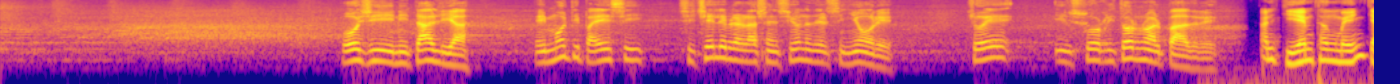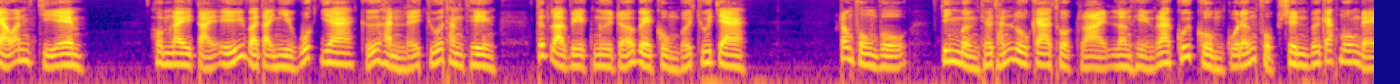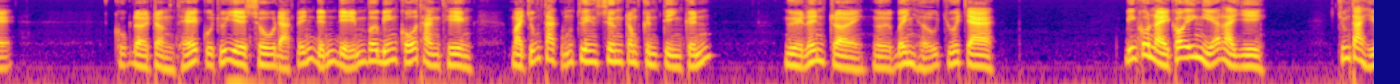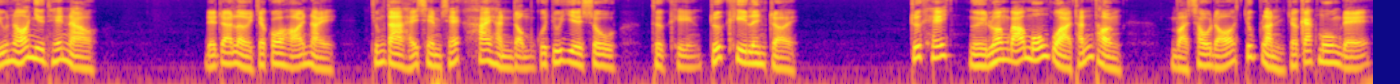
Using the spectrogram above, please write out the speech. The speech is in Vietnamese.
Oggi in Italia e in molti paesi si celebra l'ascensione del Signore, cioè il suo ritorno al Padre. Anh chị em thân mến, chào anh chị em. Hôm nay tại Ý và tại nhiều quốc gia cử hành lễ Chúa Thăng Thiên, tức là việc người trở về cùng với Chúa Cha. Trong phụng vụ, tin mừng theo Thánh Luca thuật lại lần hiện ra cuối cùng của đấng phục sinh với các môn đệ. Cuộc đời trần thế của Chúa Giêsu đạt đến đỉnh điểm với biến cố thăng thiên mà chúng ta cũng tuyên xưng trong kinh tiền kính. Người lên trời, người bên hữu Chúa Cha. Biến cố này có ý nghĩa là gì? Chúng ta hiểu nó như thế nào? Để trả lời cho câu hỏi này, chúng ta hãy xem xét hai hành động của Chúa Giêsu thực hiện trước khi lên trời. Trước hết, người loan báo món quà thánh thần và sau đó chúc lành cho các môn đệ.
